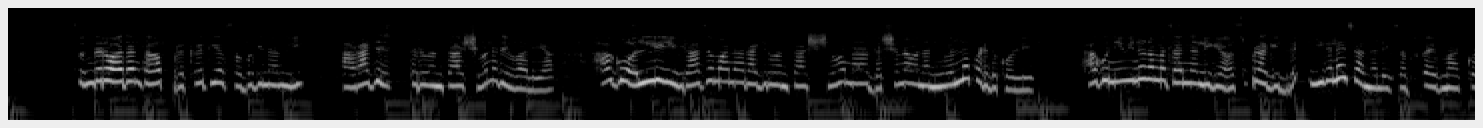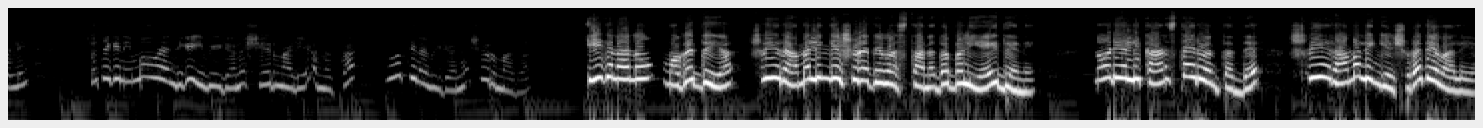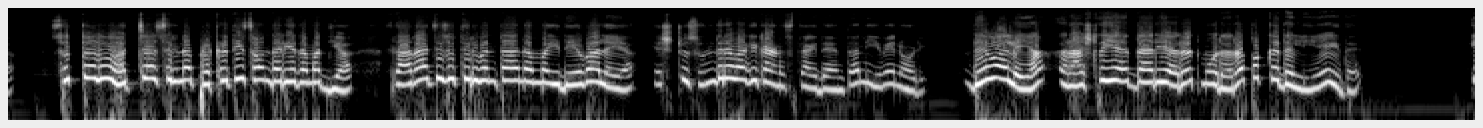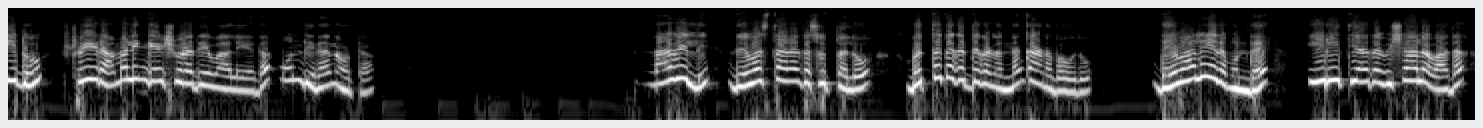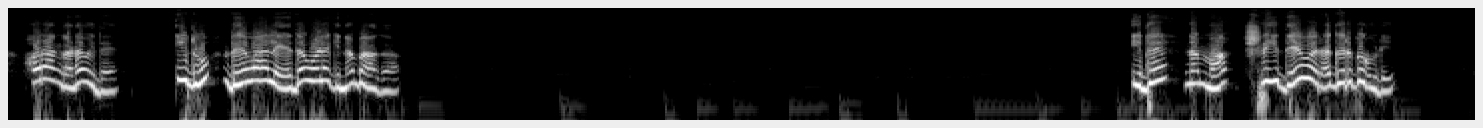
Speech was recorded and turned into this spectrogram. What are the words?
ಸುಂದರವಾದಂತಹ ಪ್ರಕೃತಿಯ ಸೊಬಗಿನಲ್ಲಿ ಆರಾಧಿಸುತ್ತಿರುವಂತಹ ಶಿವನ ದೇವಾಲಯ ಹಾಗೂ ಅಲ್ಲಿ ವಿರಾಜಮಾನರಾಗಿರುವಂತಹ ಶಿವನ ದರ್ಶನವನ್ನು ನೀವೆಲ್ಲ ಪಡೆದುಕೊಳ್ಳಿ. ಹಾಗೂ ನೀವಿನ್ನೂ ನಮ್ಮ ಚಾನಲ್ಲಿಗೆ ಹೊಸಬರಾಗಿದ್ದರೆ ಈಗಲೇ ಚಾನಲಿಗೆ ಸಬ್ಸ್ಕ್ರೈಬ್ ಮಾಡಿಕೊಳ್ಳಿ. ಜೊತೆಗೆ ನಿಮ್ಮವರೊಂದಿಗೆ ಈ ವಿಡಿಯೋನ ಶೇರ್ ಮಾಡಿ ಅನ್ನುತ್ತಾ ಇವತ್ತಿನ ವಿಡಿಯೋನ ಶುರು ಮಾಡುವ. ಈಗ ನಾನು ಮೊಗದ್ದೆಯ ಶ್ರೀ ರಾಮಲಿಂಗೇಶ್ವರ ದೇವಸ್ಥಾನದ ಬಳಿಯೇ ಇದ್ದೇನೆ. ನೋಡಿ ಅಲ್ಲಿ ಕಾಣಿಸ್ತಾ ಇರುವಂತದ್ದೇ ಶ್ರೀ ರಾಮಲಿಂಗೇಶ್ವರ ದೇವಾಲಯ. ಸುತ್ತಲೂ ಹಚ್ಚ ಹಸಿರಿನ ಪ್ರಕೃತಿ ಸೌಂದರ್ಯದ ಮಧ್ಯ ರಾರಾಜಿಸುತ್ತಿರುವಂತಹ ನಮ್ಮ ಈ ದೇವಾಲಯ ಎಷ್ಟು ಸುಂದರವಾಗಿ ಕಾಣಿಸ್ತಾ ಇದೆ ಅಂತ ನೀವೇ ನೋಡಿ. ದೇವಾಲಯ ರಾಷ್ಟ್ರೀಯ ಹೆದ್ದಾರಿ ಅರವತ್ಮೂರರ ಪಕ್ಕದಲ್ಲಿಯೇ ಇದೆ. ಇದು ಶ್ರೀ ರಾಮಲಿಂಗೇಶ್ವರ ದೇವಾಲಯದ ಮುಂದಿನ ನೋಟ. ನಾವಿಲ್ಲಿ ದೇವಸ್ಥಾನದ ಸುತ್ತಲೂ ಭತ್ತದ ಗದ್ದೆಗಳನ್ನು ಕಾಣಬಹುದು. ದೇವಾಲಯದ ಮುಂದೆ ಈ ರೀತಿಯಾದ ವಿಶಾಲವಾದ ಹೊರಾಂಗಣವಿದೆ. ಇದು ದೇವಾಲಯದ ಒಳಗಿನ ಭಾಗ. ಇದೇ ನಮ್ಮ ಶ್ರೀ ದೇವರ ಗರ್ಭಗುಡಿ.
